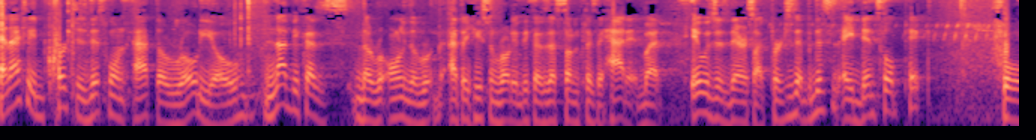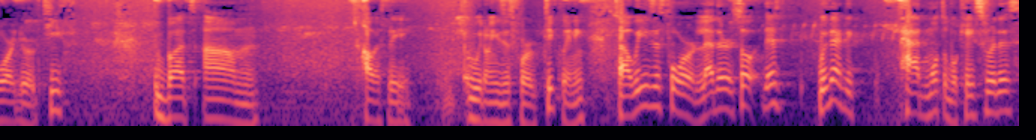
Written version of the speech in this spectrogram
and I actually purchased this one at the rodeo, not because the only the at the Houston rodeo because that's the only place they had it, but it was just there, so I purchased it. But this is a dental pick for your teeth, but um, obviously we don't use this for teeth cleaning. Uh, we use this for leather. So there's we've actually had multiple cases for this.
